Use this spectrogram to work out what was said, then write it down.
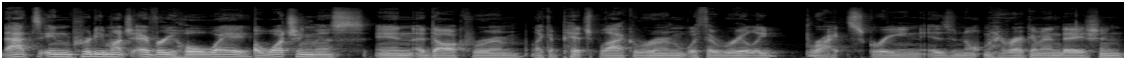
That's in pretty much every hallway. Uh, watching this in a dark room, like a pitch black room with a really bright screen, is not my recommendation.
